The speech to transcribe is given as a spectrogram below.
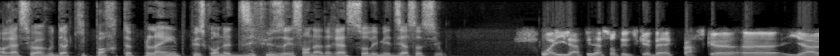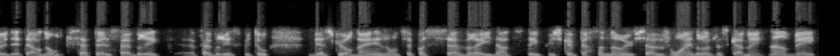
Horacio Arruda qui porte plainte puisqu'on a diffusé son adresse sur les médias sociaux. Ouais, il a appelé la Sûreté du Québec parce que euh, il y a un internaute qui s'appelle Fabrice, euh, Fabrice plutôt d'Escurninge. On ne sait pas si c'est sa vraie identité puisque personne n'a réussi à le joindre jusqu'à maintenant, mais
